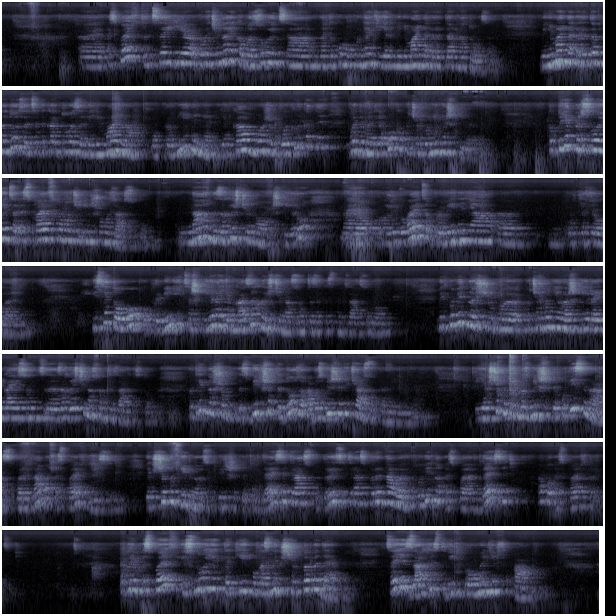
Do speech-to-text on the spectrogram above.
Е, СПФ це є величина, яка базується на такому понятті, як мінімальна еретемна доза. Мінімальна еретемна доза це така доза мінімального опромінення, яка може викликати видиме для ока почервоніння шкіри. Тобто, як присвоюється СПФ в тому чи іншому засобу? На незахищену шкіру відбувається опромінення е, ультрафіолету. Після того опромінюється шкіра, яка захищена сонцезахисним засобом. Відповідно, щоб почервоніла шкіра, яка є захищена сонцезахистом, потрібно, щоб збільшити дозу або збільшити час опромінення. І якщо потрібно збільшити у 8 разів, перед нами SPF 8. Якщо потрібно збільшити у 10 разів, у 30 разів, перед нами відповідно SPF 10 або SPF 30. Окрім SPF, існує такий показник ще ППД. Це є захист від променів А.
